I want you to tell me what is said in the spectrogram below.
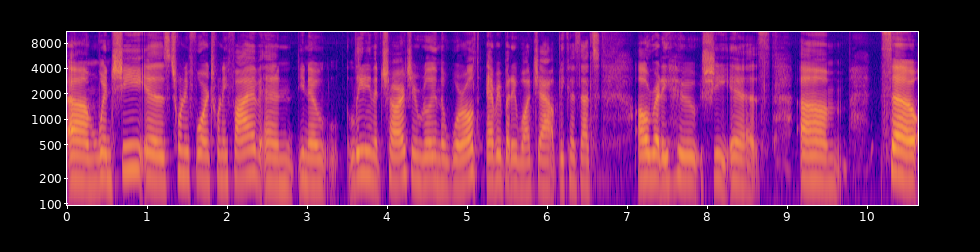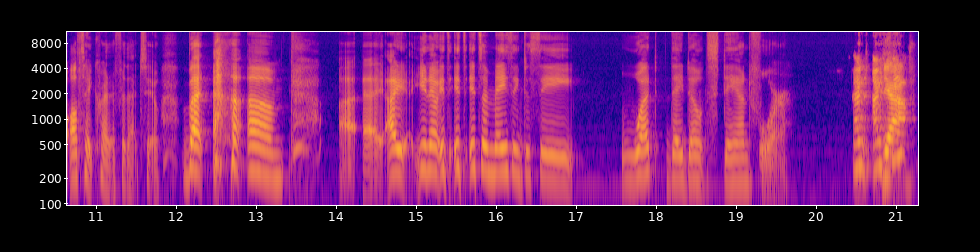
um, when she is 24 and 25 and you know leading the charge and ruling the world everybody watch out because that's already who she is um, so i'll take credit for that too but um, I, I you know, it's it's it's amazing to see what they don't stand for. And I yeah. think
